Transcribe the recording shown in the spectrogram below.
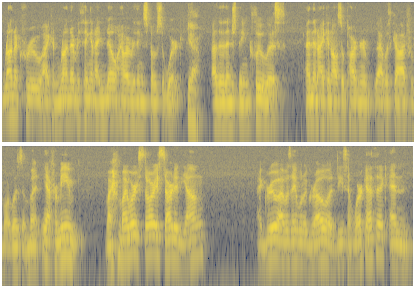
run a crew, I can run everything and I know how everything's supposed to work. Yeah. Other than just being clueless and then I can also partner that with God for more wisdom. But yeah, for me, my my work story started young. I grew. I was able to grow a decent work ethic, and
